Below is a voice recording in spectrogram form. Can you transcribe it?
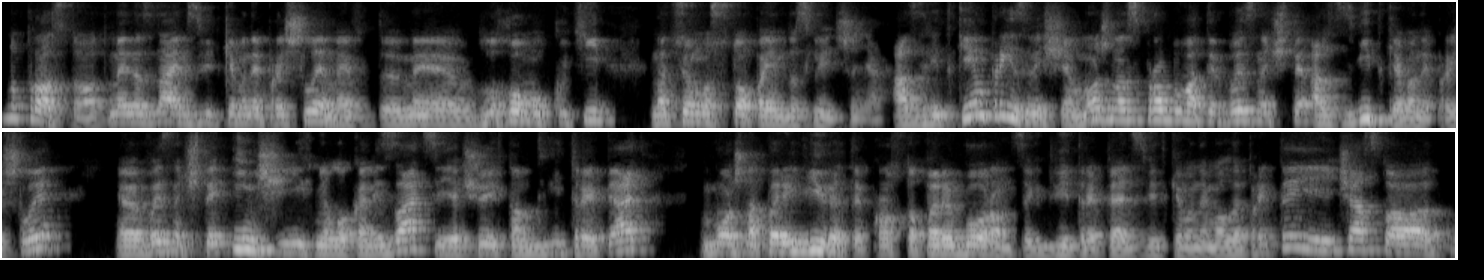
Ну просто от ми не знаємо, звідки вони прийшли. Ми в ми в глухому куті на цьому стопаємо дослідження. А з рідким прізвищем можна спробувати визначити, аж звідки вони прийшли, е, визначити інші їхні локалізації, якщо їх там 2, 3, 5, можна перевірити просто перебором цих 2, 3, 5, звідки вони могли прийти. І часто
